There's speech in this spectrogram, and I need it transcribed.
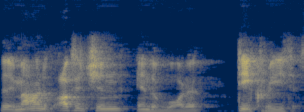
the amount of oxygen in the water decreases.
